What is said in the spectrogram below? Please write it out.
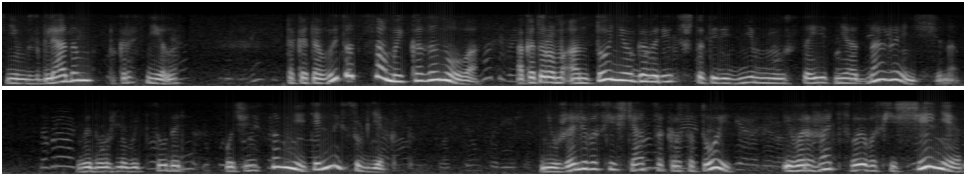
с ним взглядом, покраснела. «Так это вы тот самый Казанова, о котором Антонио говорит, что перед ним не устоит ни одна женщина? Вы, должно быть, сударь, очень сомнительный субъект. Неужели восхищаться красотой и выражать свое восхищение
